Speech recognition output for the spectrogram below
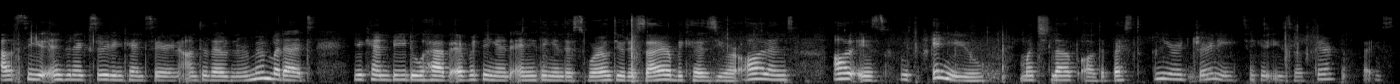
I'll see you in the next reading cancer and until then remember that you can be, do, have everything and anything in this world you desire because you are all and all is within you. Much love, all the best on your journey. Take it easy out there, guys.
